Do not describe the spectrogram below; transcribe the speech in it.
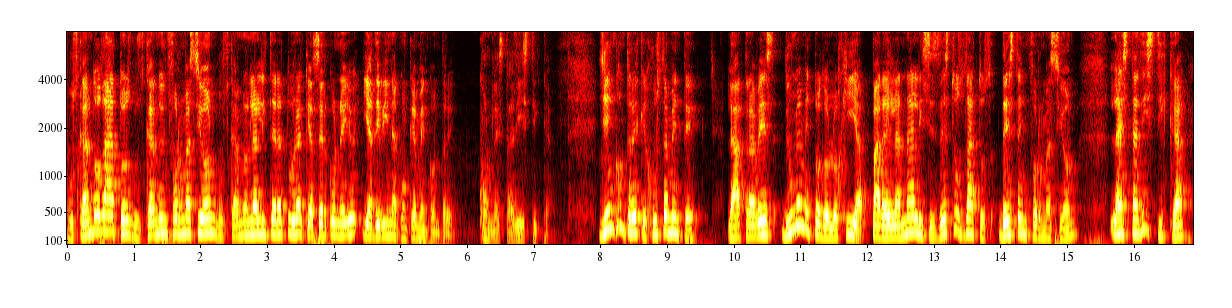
buscando datos, buscando información, buscando en la literatura qué hacer con ello y adivina con qué me encontré, con la estadística. Y encontré que justamente la, a través de una metodología para el análisis de estos datos, de esta información, la estadística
